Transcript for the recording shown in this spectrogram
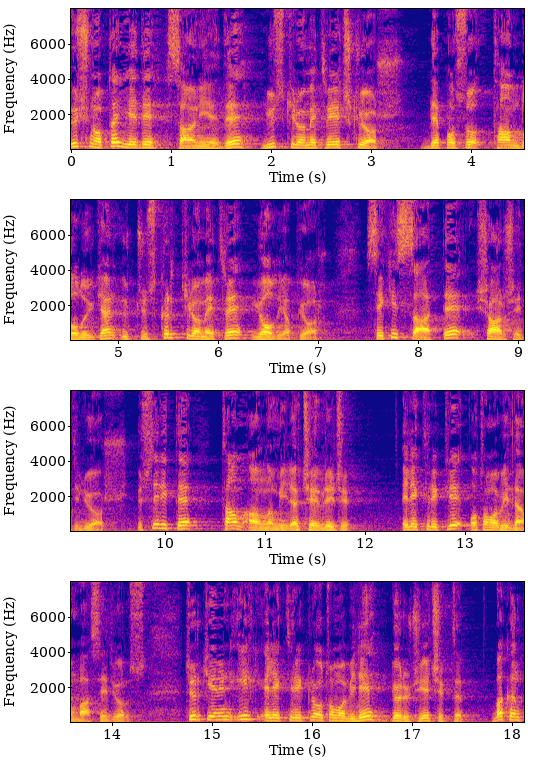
3.7 saniyede 100 kilometreye çıkıyor. Deposu tam doluyken 340 kilometre yol yapıyor. 8 saatte şarj ediliyor. Üstelik de tam anlamıyla çevreci. Elektrikli otomobilden bahsediyoruz. Türkiye'nin ilk elektrikli otomobili görücüye çıktı. Bakın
